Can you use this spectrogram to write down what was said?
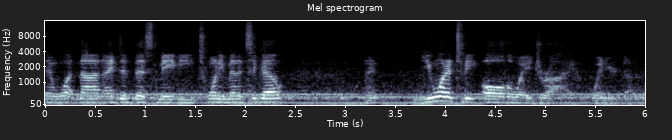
and whatnot. I did this maybe 20 minutes ago. You want it to be all the way dry when you're done.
